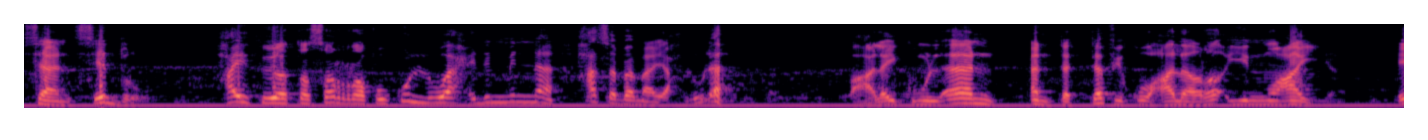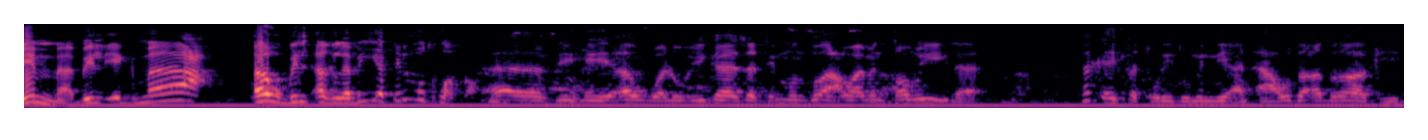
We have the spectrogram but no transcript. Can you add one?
سان سيدرو. حيث يتصرف كل واحد منا حسب ما يحلو له. وعليكم الآن أن تتفقوا على رأي معين إما بالإجماع أو بالأغلبية المطلقة. هذه أول إجازة منذ أعوام طويلة. فكيف تريد مني أن أعود أدراجي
